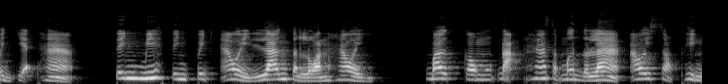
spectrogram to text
បញ្ជាក់ថាទិញមាសទិញពេជ្រឲ្យឡើងតលន់ហើយបើកកុងដាក់50ម៉ឺនដុល្លារឲ្យ shopping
